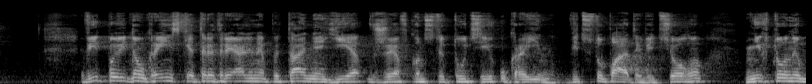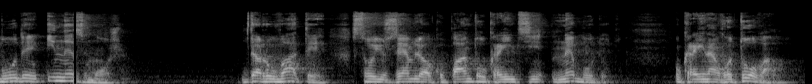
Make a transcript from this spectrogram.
Відповідь на українське територіальне питання є вже в Конституції України. Відступати від цього ніхто не буде і не зможе. Дарувати свою землю окупанту українці не будуть. Україна готова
